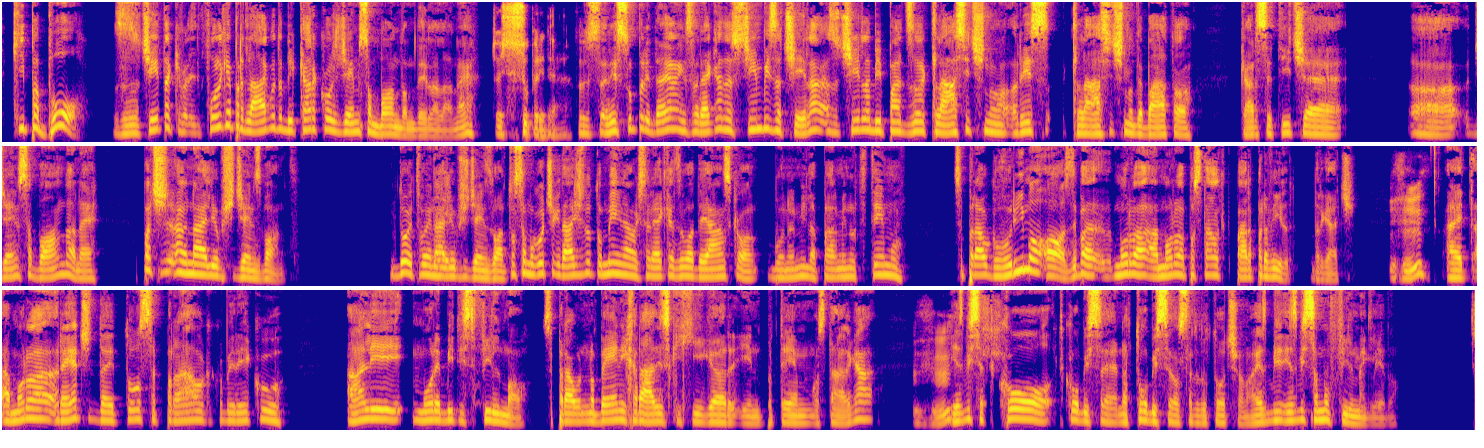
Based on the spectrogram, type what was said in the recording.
ki pa bo. Za začetek, Folk je predlagal, da bi karkoli z Jamesom Bondom delala. Ne? To je super ideja. To je res super ideja. In so rekli, da s čim bi začela. Začela bi pa z klasično, res klasično debato, kar se tiče uh, Jamesa Bonda. Ne? Pač uh, najljubši James Bond. Kdo je tvoj najljubši James Bond? To sem mogoče kdaj že to omenil, ampak se reče, da dejansko bo namila par minut temu. Se pravi, govorimo o, zdaj pa moramo mora postaviti par pravil, drugače. Uh -huh. Ali mora reči, da je to se pravi, kako bi rekel, ali mora biti iz filmov, sprav nobenih radijskih iger in potem ostalega. Uh mhm. -huh. Jaz bi se tako, tako bi se, na to bi se osredotočil. No. Jaz, bi, jaz bi samo filme gledal.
